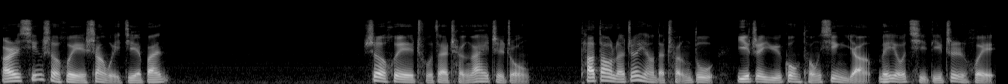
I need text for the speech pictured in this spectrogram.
而新社会尚未接班。社会处在尘埃之中，它到了这样的程度，以至于共同信仰没有启迪智慧，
